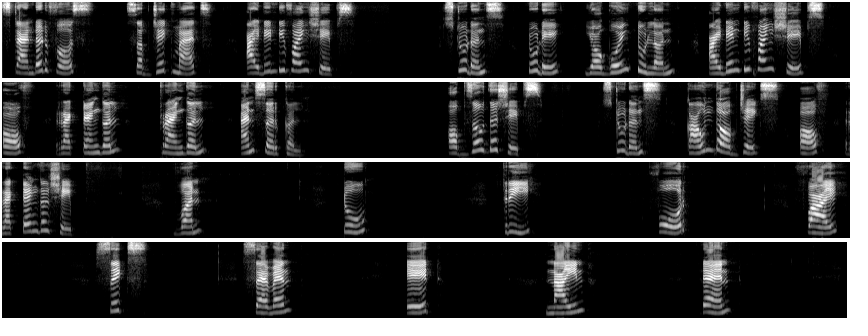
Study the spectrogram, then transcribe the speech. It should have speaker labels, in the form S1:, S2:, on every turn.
S1: Standard First Subject Maths Identifying Shapes Students, today you are going to learn identifying shapes of rectangle, triangle and circle. Observe the shapes. Students, count the objects of rectangle shape. 1 2 3 4 5 6 7 8 9 10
